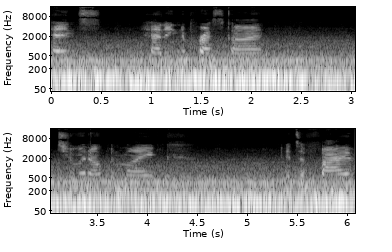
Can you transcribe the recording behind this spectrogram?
hence heading to Prescott to an open mic. It's a five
